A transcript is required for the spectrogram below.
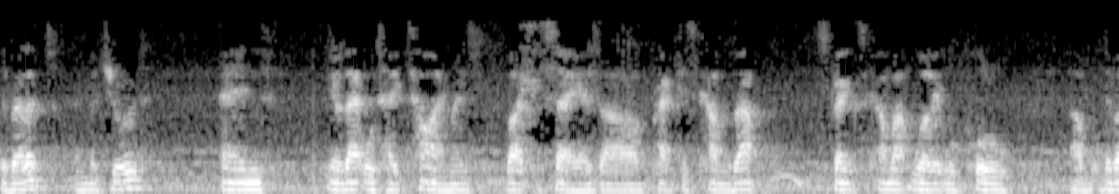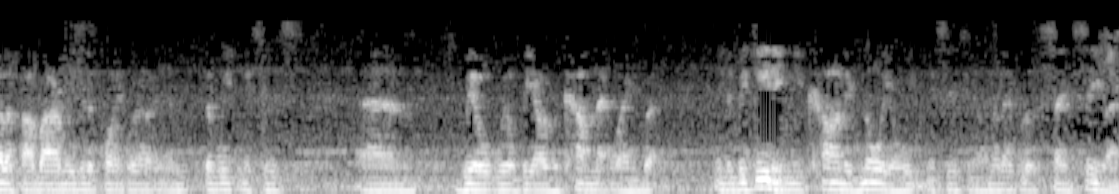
developed and matured, and you know that will take time, as like to say, as our practice comes up, strengths come up. Well, it will pull, uh, develop our barami to the point where you know, the weaknesses um, will will be overcome that way, but in the beginning, you can't ignore your weaknesses you know, on the level of, say, sila.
